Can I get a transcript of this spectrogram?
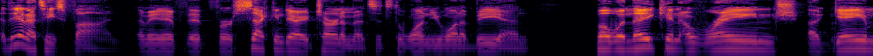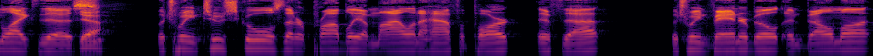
the NIT's fine. I mean, if, if for secondary tournaments, it's the one you want to be in. But when they can arrange a game like this Yeah. between two schools that are probably a mile and a half apart, if that, between Vanderbilt and Belmont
